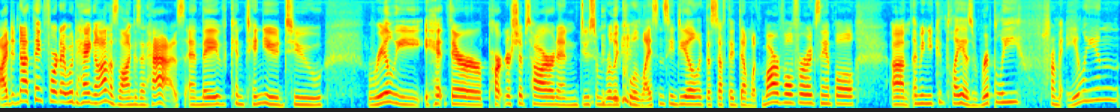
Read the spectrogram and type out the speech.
I did not think Fortnite would hang on as long as it has. And they've continued to really hit their partnerships hard and do some really cool licensing deals, like the stuff they've done with Marvel, for example. Um, I mean, you can play as Ripley from Alien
